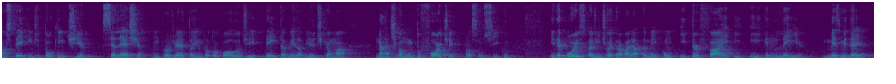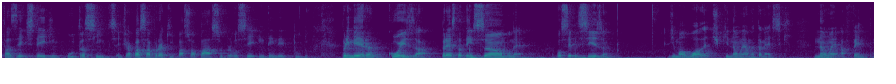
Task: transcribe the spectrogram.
o staking de token TIA, Celestia, um projeto aí, um protocolo de data availability que é uma narrativa muito forte aí para o próximo ciclo. E depois a gente vai trabalhar também com EtherFi e EigenLayer. Mesma ideia, fazer staking ultra simples. A gente vai passar por aqui passo a passo para você entender tudo. Primeira coisa, presta atenção, boneco. Você precisa de uma wallet que não é a MetaMask, não é a Phantom,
